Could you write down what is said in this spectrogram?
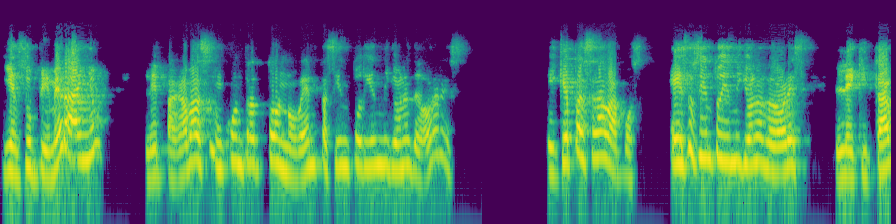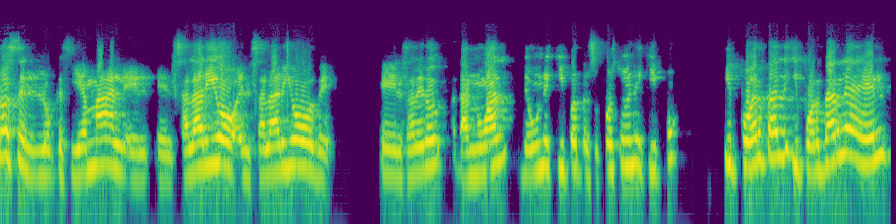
y en su primer año le pagabas un contrato 90, 110 millones de dólares. ¿Y qué pasaba? Pues esos 110 millones de dólares le quitabas lo que se llama el, el, salario, el salario de el salario anual de un equipo, el presupuesto de un equipo, y poder darle, y por darle a él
